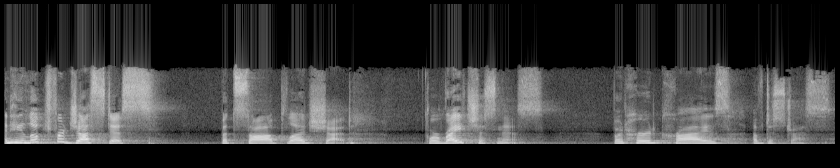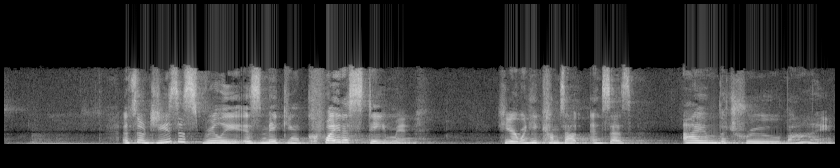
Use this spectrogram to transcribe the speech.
And he looked for justice, but saw bloodshed, for righteousness, but heard cries of distress. And so Jesus really is making quite a statement here when he comes out and says, I am the true vine.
